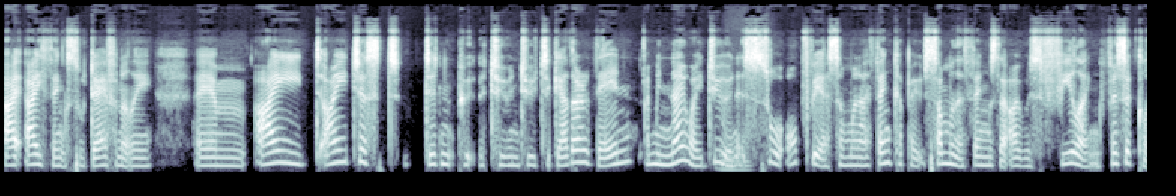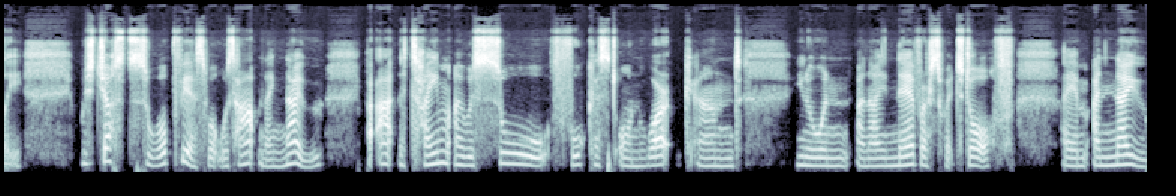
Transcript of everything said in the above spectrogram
I, I think so definitely. Um, I I just didn't put the two and two together then. I mean now I do, and it's mm. so obvious. And when I think about some of the things that I was feeling physically, it was just so obvious what was happening now. But at the time, I was so focused on work and you know, and and I never switched off. Um, and now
